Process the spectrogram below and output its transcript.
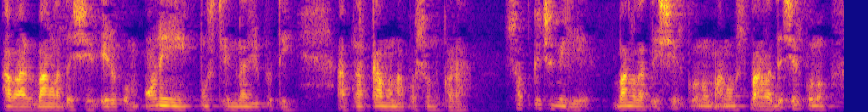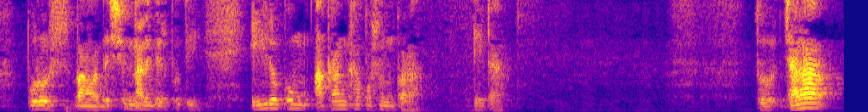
আবার বাংলাদেশের এরকম অনেক মুসলিম নারীর প্রতি আপনার কামনা পোষণ করা সবকিছু মিলিয়ে বাংলাদেশের কোনো মানুষ, বাংলাদেশের কোনো পুরুষ, বাংলাদেশের নারীদের প্রতি এইরকম আকাঙ্ক্ষা পোষণ করা, এটা। তো যারা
